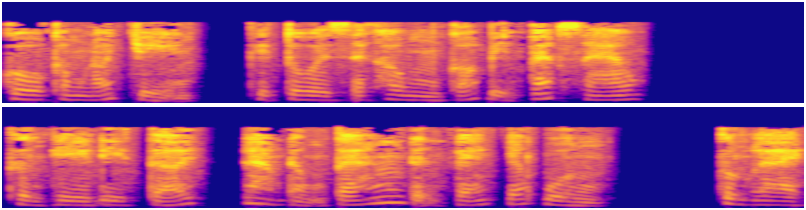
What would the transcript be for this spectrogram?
cô không nói chuyện thì tôi sẽ không có biện pháp sao? Thường Hy đi tới, làm động tác định phán giáo quần. Tương Lai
